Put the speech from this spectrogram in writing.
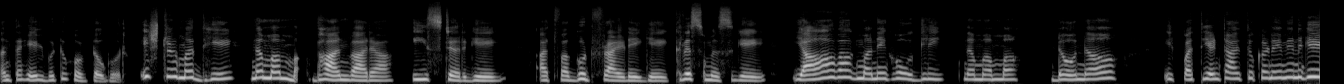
ಅಂತ ಹೇಳ್ಬಿಟ್ಟು ಹೊರಟೋಗೋರು. ಇಷ್ಟರ ಮಧ್ಯೆ ನಮ್ಮಮ್ಮ ಭಾನುವಾರ, ಈಸ್ಟರ್ಗೆ ಅಥವಾ ಗುಡ್ ಫ್ರೈಡೇಗೆ, ಕ್ರಿಸ್ಮಸ್ಗೆ ಯಾವಾಗ ಮನೆಗೆ ಹೋಗ್ಲಿ ನಮ್ಮಮ್ಮ? ಡೋನಾ, ಇಪ್ಪತ್ತೆಂಟಾಯ್ತು ಕಣೆ ನಿನಗೆ.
